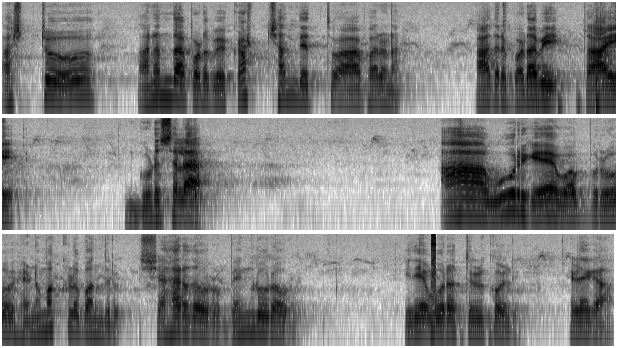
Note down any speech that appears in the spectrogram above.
ಅಷ್ಟು ಆನಂದ ಪಡಬೇಕು, ಅಷ್ಟು ಚಂದಿತ್ತು ಆಭರಣ. ಆದರೆ ಬಡವಿ ತಾಯಿ ಗುಡಿಸಲ, ಆ ಊರಿಗೆ ಒಬ್ಬರು ಹೆಣ್ಣುಮಕ್ಕಳು ಬಂದರು, ಶಹರದವರು, ಬೆಂಗಳೂರವರು. ಇದೇ ಊರ ತಿಳ್ಕೊಳ್ಳಿ ಎಳೆಗಾವ್.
